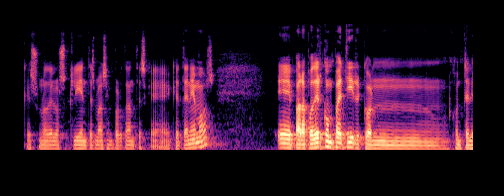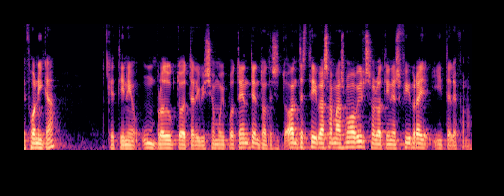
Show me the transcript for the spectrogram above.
que es uno de los clientes más importantes que, que tenemos, eh, para poder competir con, con Telefónica, que tiene un producto de televisión muy potente, entonces si tú antes te ibas a Más Móvil, solo tienes fibra y, y teléfono.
